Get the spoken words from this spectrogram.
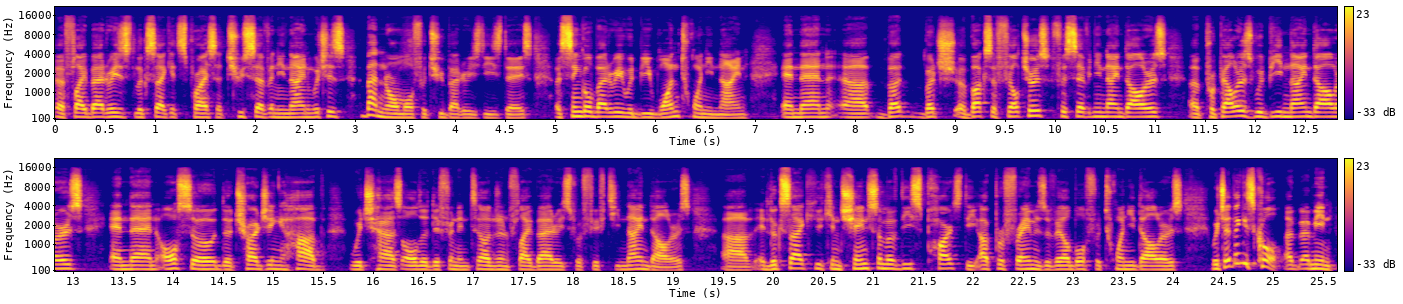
uh, fly batteries looks like it's priced at 279, which is about normal for two batteries these days. A single battery would be 129, and then uh, but but a box of filters for $79. Uh, propellers would be $9, and then also the charging hub, which has all the different intelligent fly batteries for $59. Uh, it looks like you can change some of these parts. The upper frame is available for $20, which I think is cool. I, mean,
